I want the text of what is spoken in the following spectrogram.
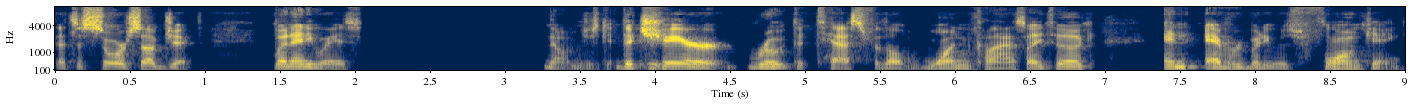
that's a sore subject. But, anyways, no, I'm just kidding. The hmm. chair wrote the test for the one class I took and everybody was flunking.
